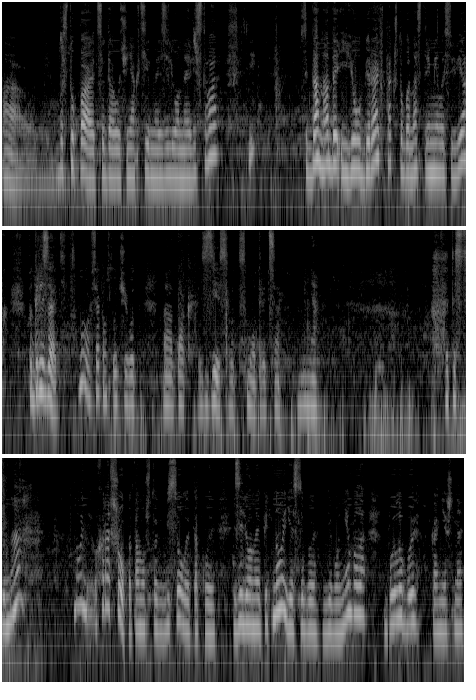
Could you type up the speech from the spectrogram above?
А, выступает сюда очень активная зеленая листва. И всегда надо ее убирать так, чтобы она стремилась вверх, подрезать. Ну, во всяком случае, вот а, так здесь вот смотрится у меня эта стена. Ну, хорошо, потому что веселое такое зеленое пятно, если бы его не было, было бы конечно,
